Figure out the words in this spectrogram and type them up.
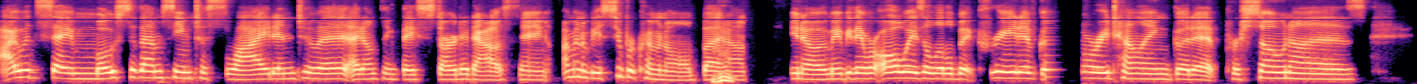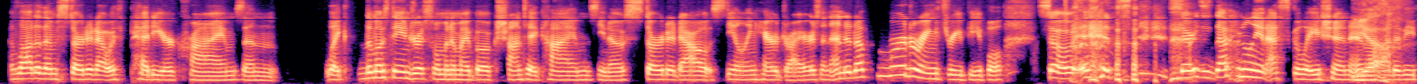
I would say most of them seem to slide into it. I don't think they started out saying, I'm going to be a super criminal, but, Mhm. um, you know, maybe they were always a little bit creative, good storytelling, good at personas. A lot of them started out with pettier crimes and like the most dangerous woman in my book, Sante Kimes, you know, started out stealing hair dryers and ended up murdering three people. So it's there's definitely an escalation in Yeah. a lot of these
